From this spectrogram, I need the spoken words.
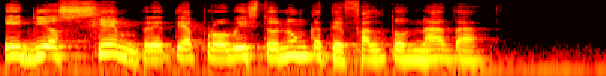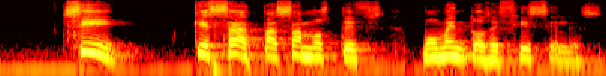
Y Dios siempre te ha provisto, nunca te faltó nada. Sí, quizás pasamos momentos difíciles,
